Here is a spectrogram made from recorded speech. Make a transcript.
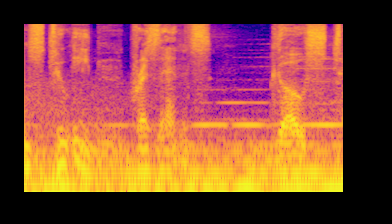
Entrance to Eden presents Ghost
